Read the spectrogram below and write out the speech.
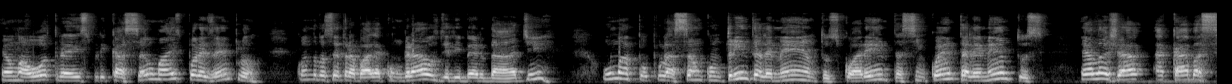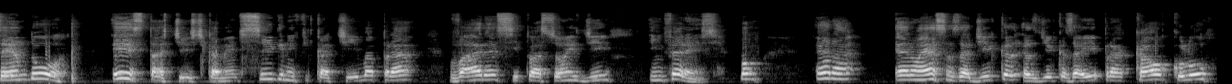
é uma outra explicação, mas, por exemplo, quando você trabalha com graus de liberdade, uma população com 30 elementos, 40, 50 elementos, ela já acaba sendo estatisticamente significativa para várias situações de inferência. Bom, era, eram essas as dicas, as dicas aí para cálculo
